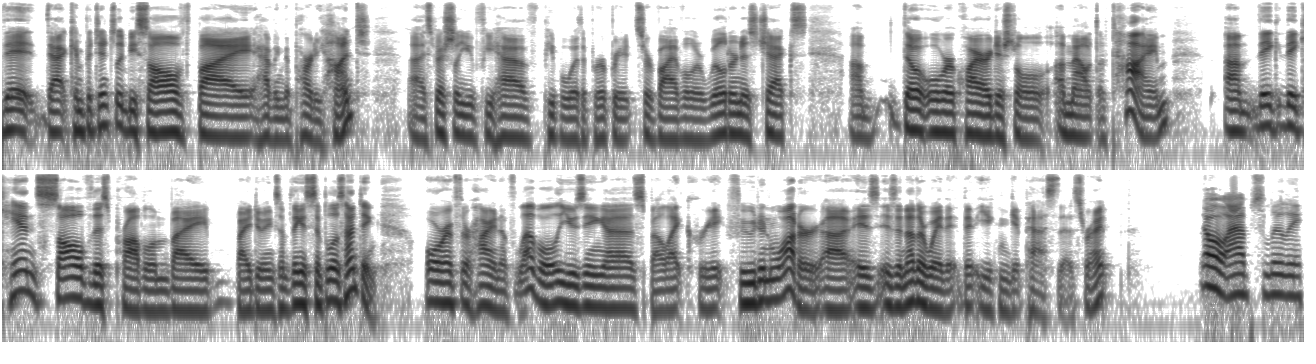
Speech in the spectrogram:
they, that can potentially be solved by having the party hunt, uh, especially if you have people with appropriate survival or wilderness checks. Um, though it will require additional amount of time, um, they they can solve this problem by by doing something as simple as hunting. Or if they're high enough level, using a spell like create food and water uh, is is another way that, that you can get past this, right? oh, absolutely.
